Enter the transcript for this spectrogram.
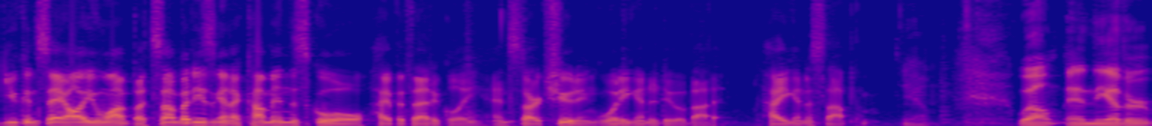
you can say all you want, but somebody's going to come into school hypothetically and start shooting, what are you going to do about it? How are you going to stop them? Yeah. Well, and the other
